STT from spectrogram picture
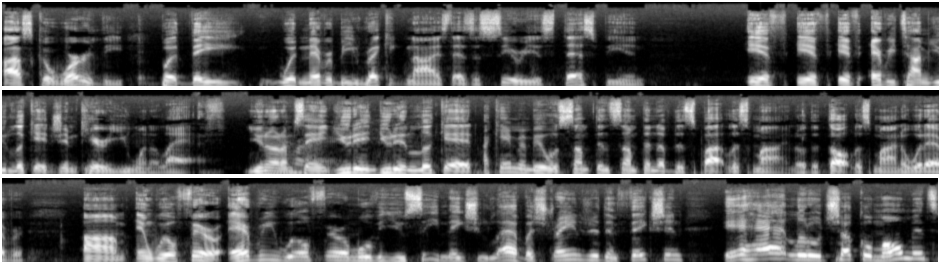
Oscar worthy, but they would never be recognized as a serious thespian if if if every time you look at Jim Carrey you want to laugh. You know what I'm saying? You didn't you didn't look at I can't remember it was something something of the spotless mind or the thoughtless mind or whatever. Um, and Will Ferrell, every Will Ferrell movie you see makes you laugh. But Stranger Than Fiction, it had little chuckle moments,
